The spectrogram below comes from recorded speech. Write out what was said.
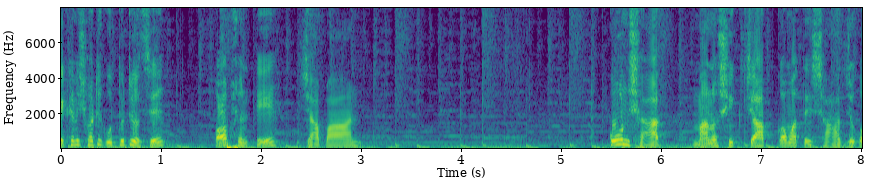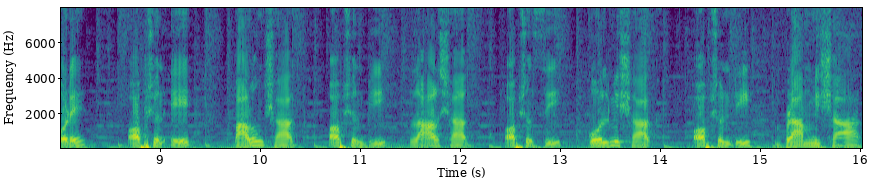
এখানে সঠিক উত্তরটি হচ্ছে অপশন এ, জাপান। কোন শাক মানসিক চাপ কমাতে সাহায্য করে? অপশন এ, পালং শাক। অপশন বি, লাল শাক। অপশন সি, কলমি শাক। অপশন ডি, ব্রাহ্মী শাক।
